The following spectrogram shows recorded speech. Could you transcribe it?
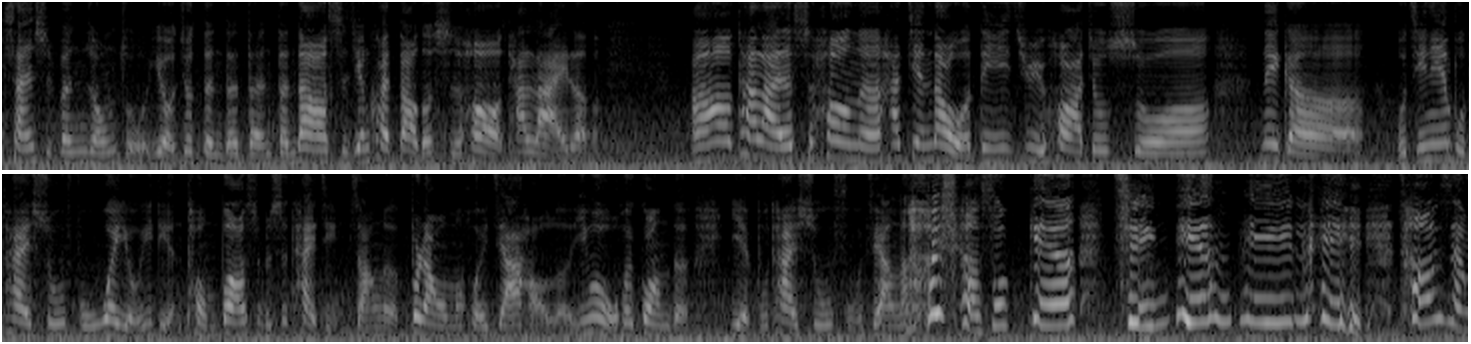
三十分钟左右，就等等等等到时间快到的时候，他来了。然后他来的时候呢，他见到我第一句话就说：“那个。”我今天不太舒服，胃有一点痛，不知道是不是太紧张了，不然我们回家好了，因为我会逛的也不太舒服，这样然后想说 天晴天霹雳，超想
